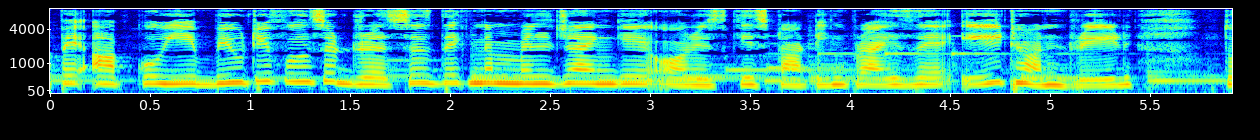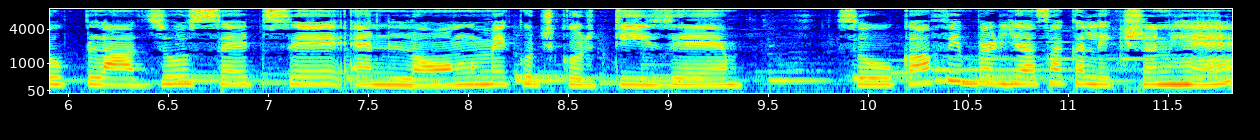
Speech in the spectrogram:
यहाँ पे आपको ये ब्यूटीफुल से ड्रेसेस देखने मिल जाएँगे और इसकी स्टार्टिंग प्राइस है एट हंड्रेड तो प्लाजो सेट्स से है एंड लॉन्ग में कुछ कुर्तीज़ है। सो so, काफ़ी बढ़िया सा कलेक्शन है।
